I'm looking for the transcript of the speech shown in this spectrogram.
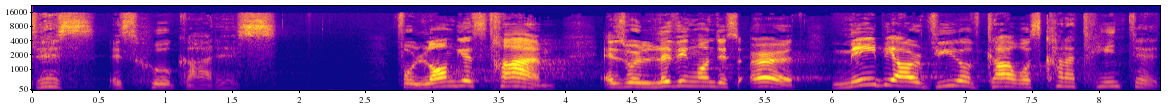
This is who God is. For longest time, as we're living on this earth, maybe our view of God was kind of tainted.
